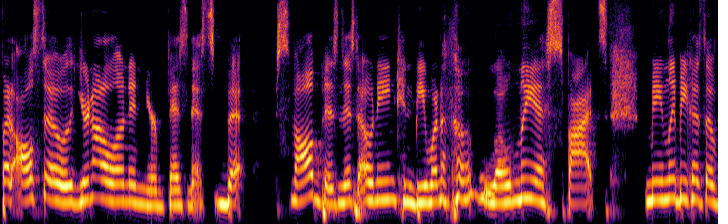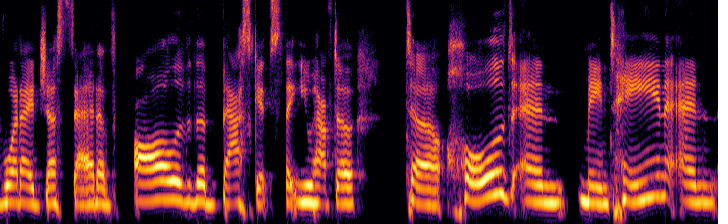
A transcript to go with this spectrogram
but also you're not alone in your business. But small business owning can be one of the loneliest spots, mainly because of what I just said of all of the baskets that you have to to hold and maintain and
